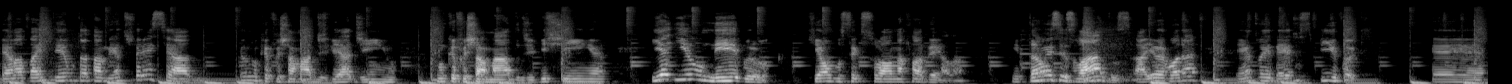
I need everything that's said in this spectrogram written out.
ela vai ter um tratamento diferenciado. Eu nunca fui chamado de viadinho, nunca fui chamado de bichinha. E, e o negro que é homossexual na favela? Então, esses lados, aí agora entro a ideia de Spivak, é,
